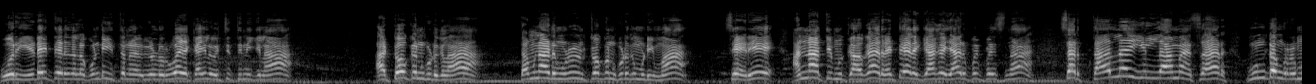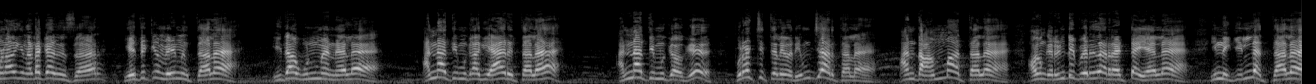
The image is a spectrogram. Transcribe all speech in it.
ஒரு இடைத்தேர்தலை கொண்டு இத்தனை இவ்வளவு ரூபாயை கையில் வச்சு திணிக்கலாம். டோக்கன் கொடுக்கலாம். தமிழ்நாடு முழுவதும் டோக்கன் கொடுக்க முடியுமா? சரி அதிமுகவுக்காக ரெட்டையலைக்காக யார் போய் பேசுனா? சார் தலை இல்லாம சார் முண்டம் ரொம்ப நாளைக்கு நடக்காது சார். எதுக்கும் வேணும் தலை? இதான் உண்மை நில. அதிமுகவுக்கு யாரு தலை? அதிமுகவுக்கு புரட்சி தலைவர் எம்ஜிஆர் தலை. அந்த அம்மா தலை அவங்க ரெண்டு பேரும் தான் ரெட்டை இலை. இன்னைக்கு இல்லை தலை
